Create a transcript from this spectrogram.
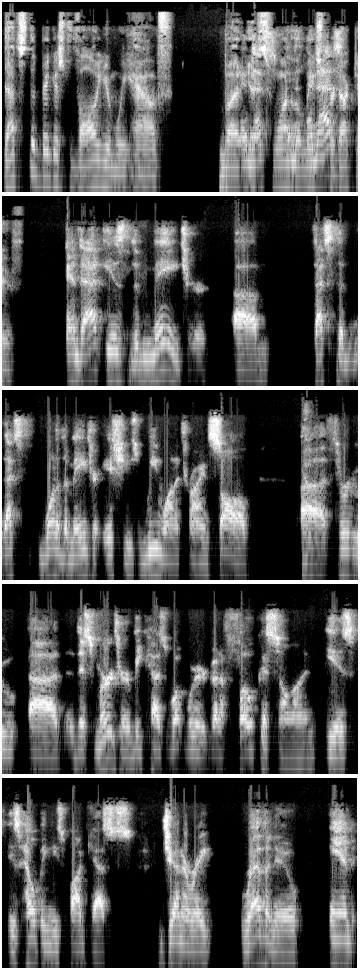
that's the biggest volume we have, but and it's one of the least productive. And that is the major um, that's the that's one of the major issues we want to try and solve uh, through uh, this merger because what we're going to focus on is is helping these podcasts generate revenue. And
